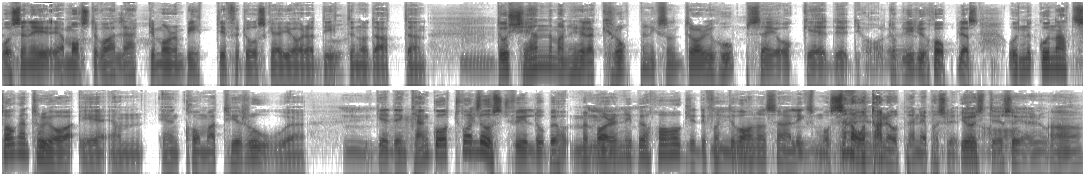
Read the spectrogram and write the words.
Och sen är, jag måste vara alert imorgon bitti för då ska jag göra ditten och datten. Då känner man hur hela kroppen liksom drar ihop sig och eh, det, ja, då blir det hopplöst. Och godnattsagan tror jag är en, en komma till ro eh, Den kan gott vara lustfylld, och beha- men bara den är behaglig. Det får inte vara någon sån här liksom, och sen åt han upp henne på slutet. Just det, så är det nog. Ja.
